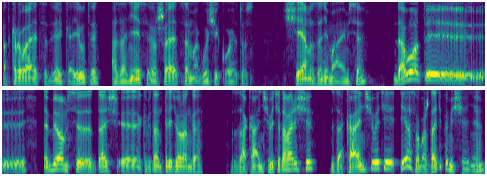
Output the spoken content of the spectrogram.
Открывается дверь каюты, а за ней совершается могучий коитус. Чем занимаемся? Да вот и... Бьемся, товарищ э, капитан третьего ранга. Заканчивайте, товарищи, заканчивайте и освобождайте помещение.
